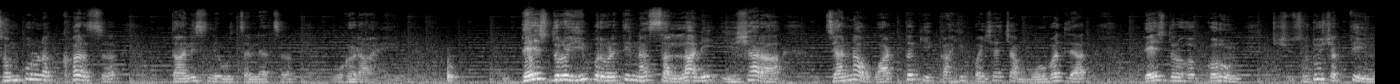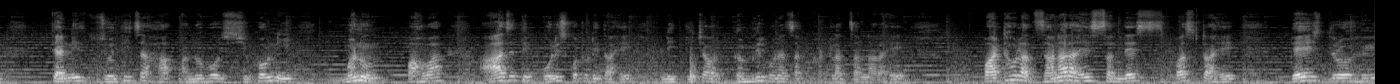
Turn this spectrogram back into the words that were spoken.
संपूर्ण खर्च दानिसने उचलल्याचं उघड आहे. देशद्रोही प्रवृत्तींना सल्ला आणि इशारा ज्यांना वाटतं की काही पैशाच्या मोबदल्यात देशद्रोह करून सुटू शकतील त्यांनी ज्योतीचा हा अनुभव शिकवणी म्हणून पाहावा. आज ती पोलीस कोठडीत आहे आणि तिच्यावर गंभीर गुन्ह्याचा खटला चालणार आहे. पाठवला जाणार आहे संदेश स्पष्ट आहे. देशद्रोही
